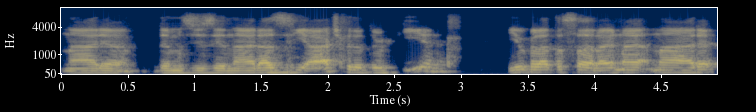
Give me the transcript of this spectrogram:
na área, podemos dizer, na área asiática da Turquia, né? E o Galatasaray na, na área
